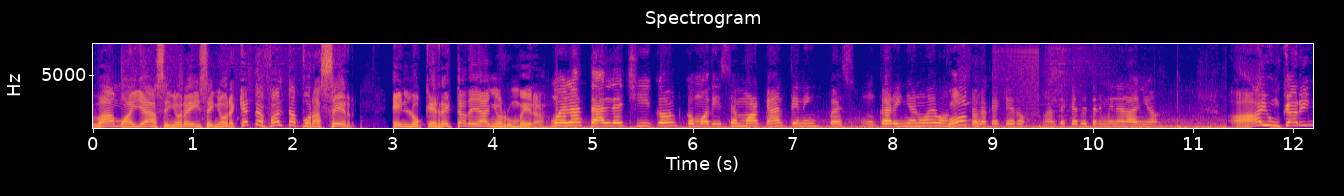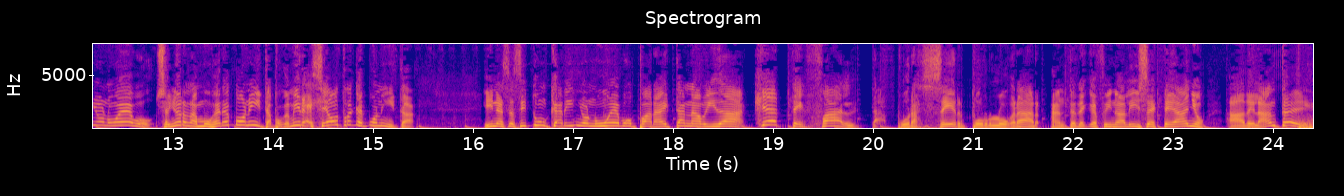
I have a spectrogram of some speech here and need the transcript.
Vamos allá, señores y señores. ¿Qué te falta por hacer en lo que resta de año, rumbera? Buenas tardes, chicos. Como dice Mark Anthony, pues un cariño nuevo. Eso es lo que quiero antes que se termine el año. Hay un cariño nuevo. Señora, la mujer es bonita, porque mira, esa otra que es bonita. Y necesito un cariño nuevo para esta Navidad. ¿Qué te falta por hacer, por lograr antes de que finalice este año? Adelante.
